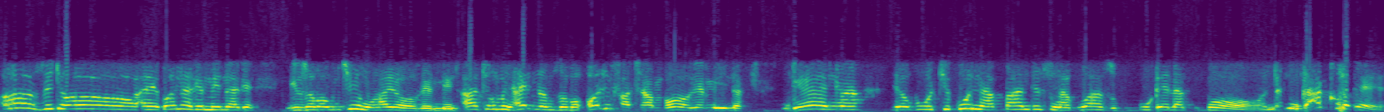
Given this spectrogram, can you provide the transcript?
Oh zithi oh ayibona ke mina ke ngizoba untshingwayo ke mina. Athi umuntu hayi mina ngizoba Oliver Tambo ke mina ngenxa yokuthi kunabantu singakwazi ukubukela kubona. Ngakho ke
